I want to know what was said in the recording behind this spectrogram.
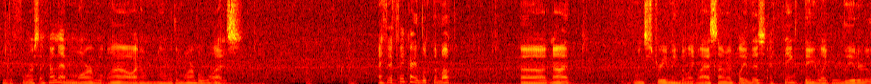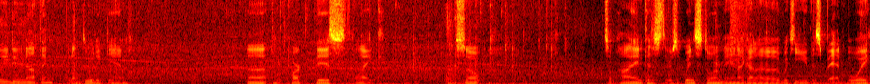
Through the forest. I found that marble. Wow, I don't know where the marble was. I, th I think I looked them up. Uh, not when streaming, but like last time I played this, I think they like literally do nothing, but I'll do it again. Uh, here, park this like so. So hide because there's a windstorm and I gotta wiki this bad boy.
